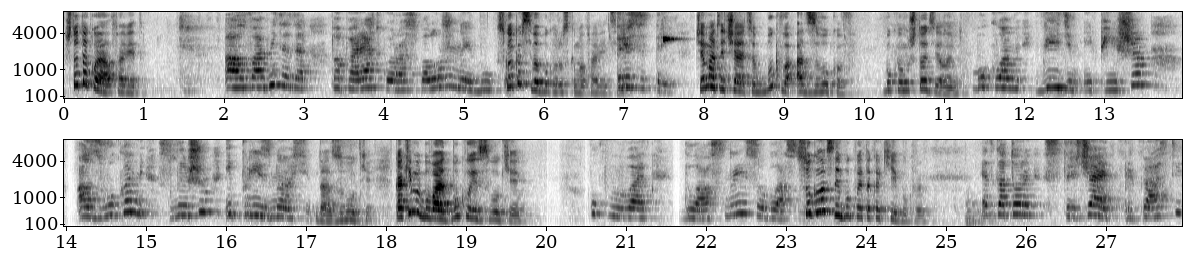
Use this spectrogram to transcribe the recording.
Что такое алфавит? Алфавит это по порядку расположенные буквы. Сколько всего букв в русском алфавите? 33. Чем отличается буква от звуков? Буквы мы что делаем? Буквами видим и пишем, а звуками слышим и произносим. Да, звуки. Какими бывают буквы и звуки? Буквы бывают гласные, согласные. Согласные буквы это какие буквы? Это который встречает препятствия,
